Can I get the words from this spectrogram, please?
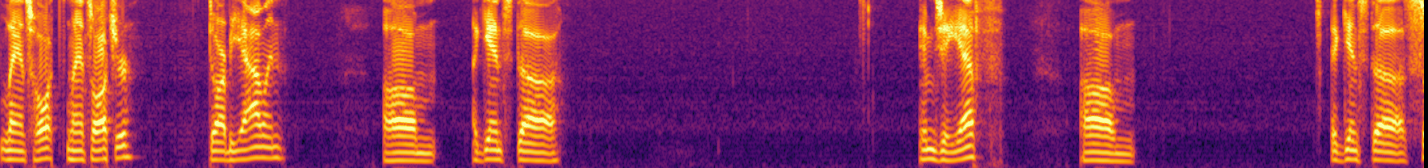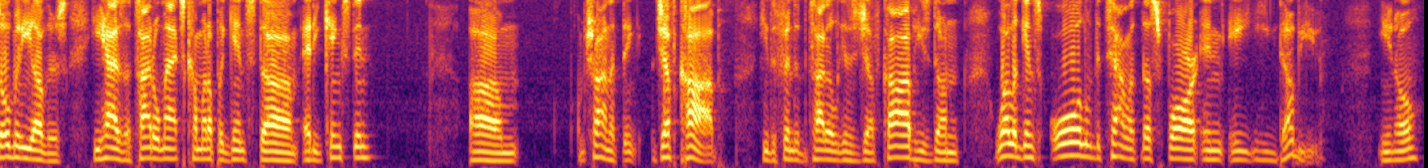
Lance Lance Archer, Darby Allin, um, against uh, MJF, um, against uh, so many others. He has a title match coming up against um, Eddie Kingston. Um, I'm trying to think. Jeff Cobb. He defended the title against Jeff Cobb. He's done well against all of the talent thus far in AEW. You know,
